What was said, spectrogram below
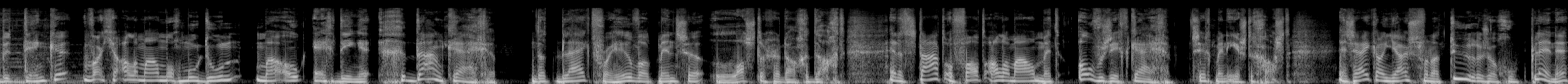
bedenken wat je allemaal nog moet doen, maar ook echt dingen gedaan krijgen. Dat blijkt voor heel wat mensen lastiger dan gedacht. En het staat of valt allemaal met overzicht krijgen, zegt mijn eerste gast. En zij kan juist van nature zo goed plannen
